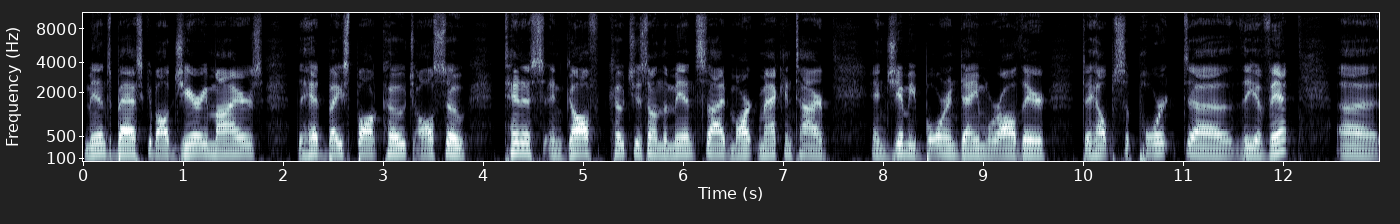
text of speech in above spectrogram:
men's basketball, Jerry Myers, the head baseball coach, also tennis and golf coaches on the men's side, Mark McIntyre and Jimmy Borendame were all there to help support uh, the event. Uh,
